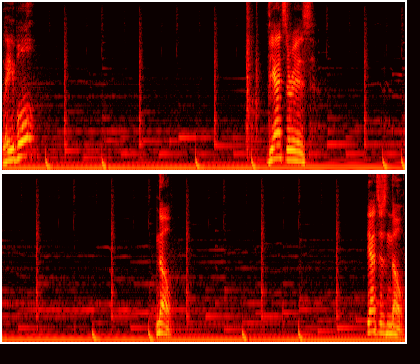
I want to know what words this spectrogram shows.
label the answer is no the answer is no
